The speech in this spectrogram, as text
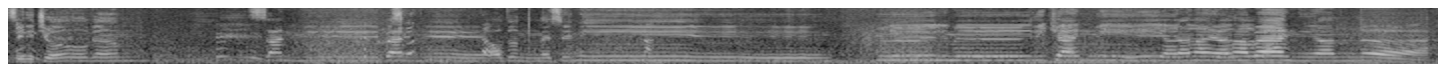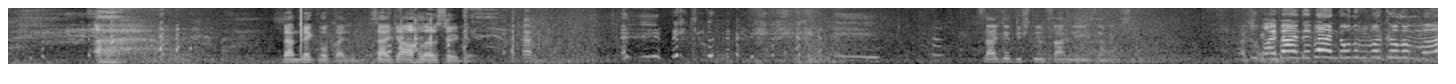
Seni çılgın Sen mi ben mi adın ne senin Gül mü diken mi yana yana ben yandım Ben back vokalim. Sadece ahları söylüyorum. Sadece düştüğüm sahneyi izlemek istiyorum. Başka Ay ben de ben de onu bir bakalım mı?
